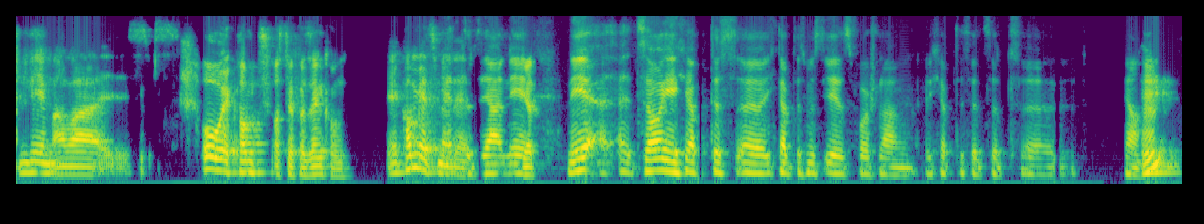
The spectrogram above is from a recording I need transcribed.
angeben, aber es, Oh, er kommt aus der Versenkung. Er kommt jetzt, Mette. Ja, nee, ja. nee, äh, sorry, ich habe das, äh, ich glaube, das müsst ihr jetzt vorschlagen. Ich habe das jetzt, äh, ja. Hm?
